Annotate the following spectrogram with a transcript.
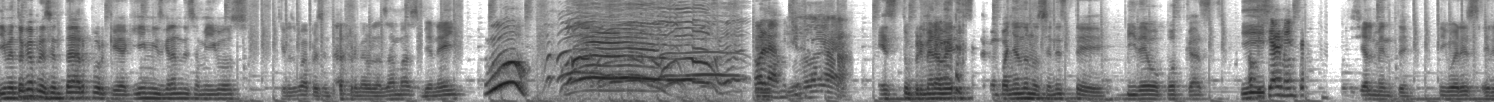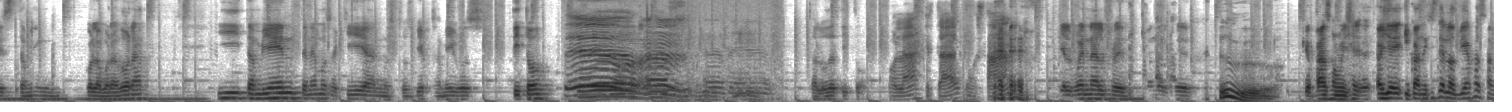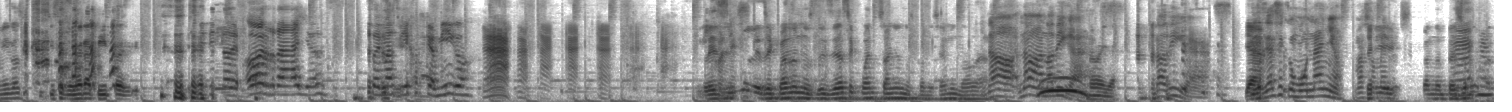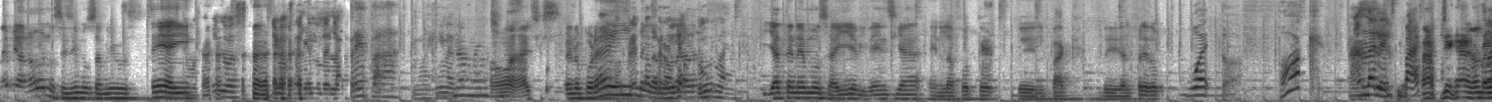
y me toca presentar porque aquí mis grandes amigos, que les voy a presentar primero las damas, Vianey. ¡Uh! Hola, Es tu primera vez acompañándonos en este video podcast. Y oficialmente. Oficialmente. Digo, eres, eres también colaboradora. Y también tenemos aquí a nuestros viejos amigos, Tito. Saluda, Tito. Hola, ¿qué tal? ¿Cómo están? y el buen Alfred. Alfred? Uh. ¿Qué pasa, Michelle? Oye, y cuando dijiste los viejos amigos, quise comer a Tito. Tito de, oh rayos, soy más viejo que amigo. Les digo desde cuándo nos, desde hace cuántos años nos conocemos, ¿no? No, no, no digas. No, ya. No digas. Desde hace como un año, más o menos. Cuando empezó la pandemia, ¿no? Nos hicimos amigos. Sí, ahí. amigos, iba saliendo de la prepa, imagínate. No manches. Bueno, por ahí me la Y ya tenemos ahí evidencia en la foto del pack de Alfredo. What the fuck? Ándale, el pack. Ah, no, no,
